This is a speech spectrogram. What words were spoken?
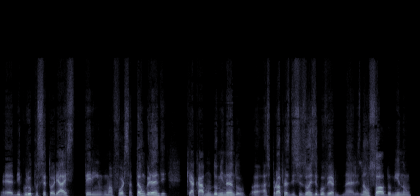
é, de grupos setoriais terem uma força tão grande que acabam dominando as próprias decisões de governo. Né? Eles não só dominam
